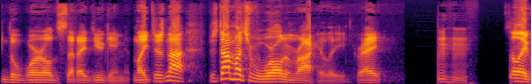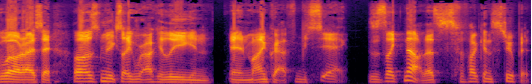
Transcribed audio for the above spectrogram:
the worlds that I do game in. Like there's not there's not much of a world in Rocket League, right? Mm-hmm. So like what would I say? Oh, this makes like Rocket League and, and Minecraft would be sick. It's like no, that's fucking stupid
